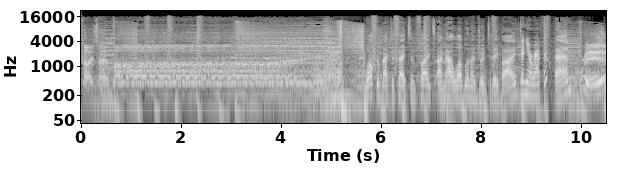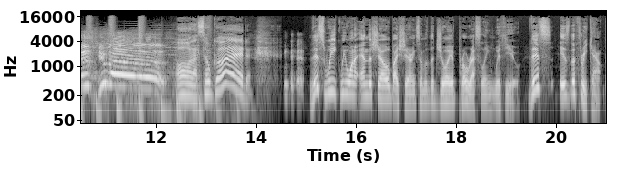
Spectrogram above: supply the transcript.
Tights and Bites. Welcome back to Tights and Fights. I'm Hal Lublin. I'm joined today by Danielle Radford and Chris Cubas. Oh, that's so good. This week, we want to end the show by sharing some of the joy of pro wrestling with you. This is the three count.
